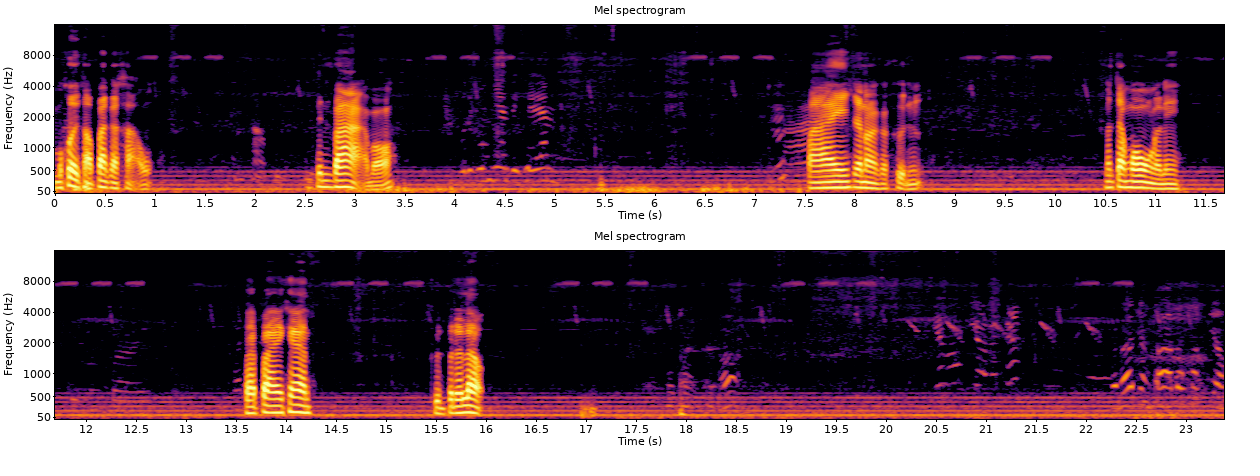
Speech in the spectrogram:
บ่เคยเขับไปกับเขา เป็นบ้าบอบริกรเฮียนติแค้นไปจะนอนก็ขึ้นมันจังโมงแล้วนี่ ไปไปแค้นขึ้นไปได้แล้วก็ได้จังพาลงมาเกี่ยว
